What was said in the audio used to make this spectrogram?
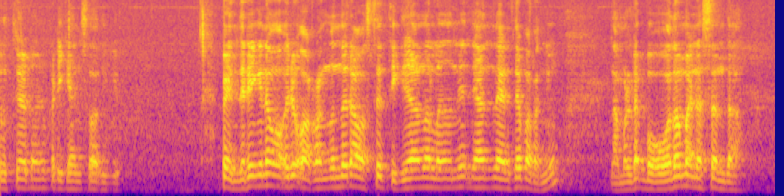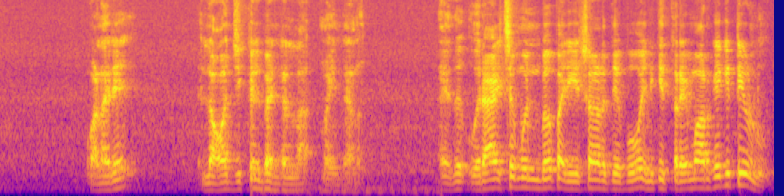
കൃത്യമായിട്ട് അവന് പഠിക്കാൻ സാധിക്കും. അപ്പോൾ എന്തിനും ഇങ്ങനെ ഒരു ഉറങ്ങുന്ന ഒരു അവസ്ഥ എത്തിക്കുക എന്നുള്ളതിന് ഞാൻ നേരത്തെ പറഞ്ഞു. നമ്മളുടെ ബോധ മനസ്സെന്താ? വളരെ ലോജിക്കൽ ബെൻഡുള്ള മൈൻഡാണ് അതായത് ഒരാഴ്ച മുൻപ് പരീക്ഷ നടത്തിയപ്പോൾ എനിക്ക് ഇത്രയും മാർക്കേ കിട്ടിയുള്ളൂ.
